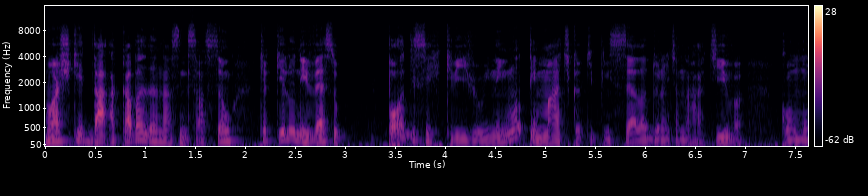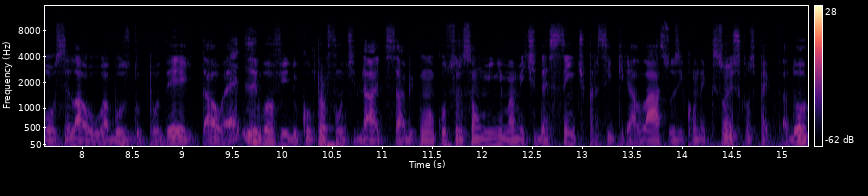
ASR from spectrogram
Eu acho que dá, acaba dando a sensação que aquele universo pode ser crível e nenhuma temática que pincela durante a narrativa, como, sei lá, o abuso do poder e tal, é desenvolvido com profundidade, sabe? Com uma construção minimamente decente para se criar laços e conexões com o espectador.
